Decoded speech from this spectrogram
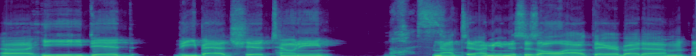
Uh, he did the bad shit. Tony, Nice. not to i mean this is all out there but um, uh,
